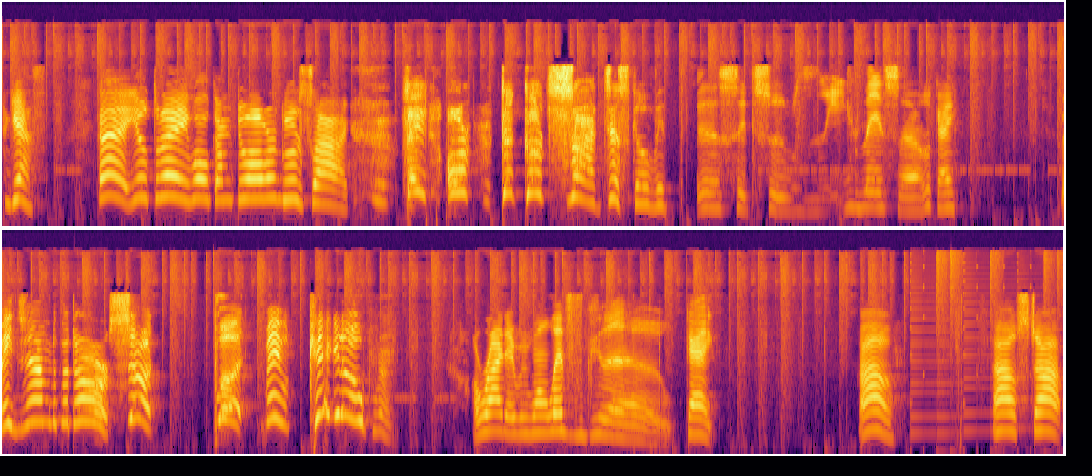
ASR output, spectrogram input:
Yes. Hey, you three, welcome to our good side. They are the good side. Just go with uh, Sid Susie. Listen, okay. We jammed the door shut, but we kick it open. Alright, everyone, let's go. Okay. Oh. Oh, stop.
